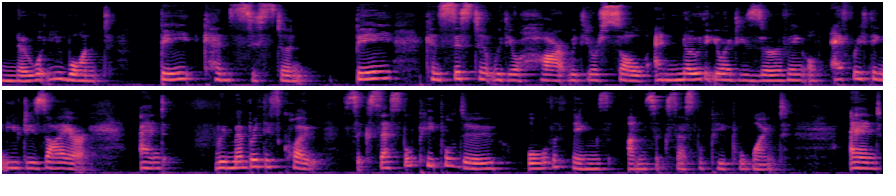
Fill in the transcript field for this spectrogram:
know what you want, be consistent, be consistent with your heart, with your soul, and know that you are deserving of everything you desire. And remember this quote successful people do all the things unsuccessful people won't. And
